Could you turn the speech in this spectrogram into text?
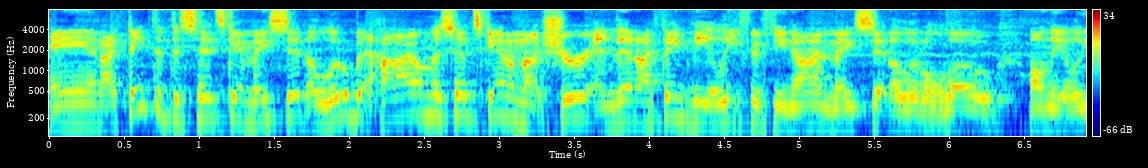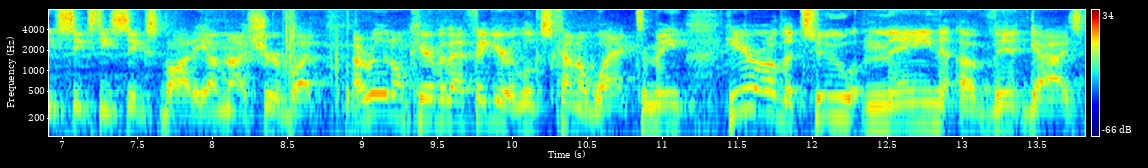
and I think that this head scan may sit a little bit high on this head scan, I'm not sure, and then I think the Elite 59 may sit a little low on the Elite 66 body, I'm not sure, but I really don't care for that figure, it looks kind of whack to me. Here are the two main event guys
